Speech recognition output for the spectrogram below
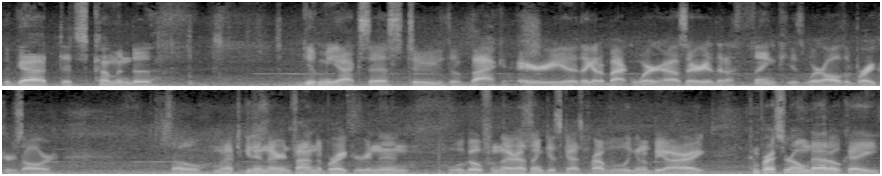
the guy that's coming to give me access to the back area. They got a back warehouse area that I think is where all the breakers are. So I'm gonna have to get in there and find the breaker and then we'll go from there. I think this guy's probably gonna be all right. Compressor ohmed out okay.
